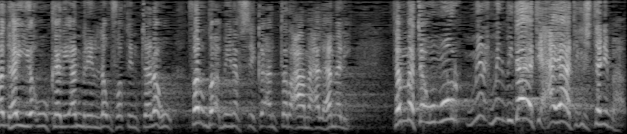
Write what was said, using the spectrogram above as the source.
قد هيئوك لأمر لو فطنت له فارضأ بنفسك أن ترعى مع الهمل. ثمة أمور من بداية حياتك اجتنبها.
